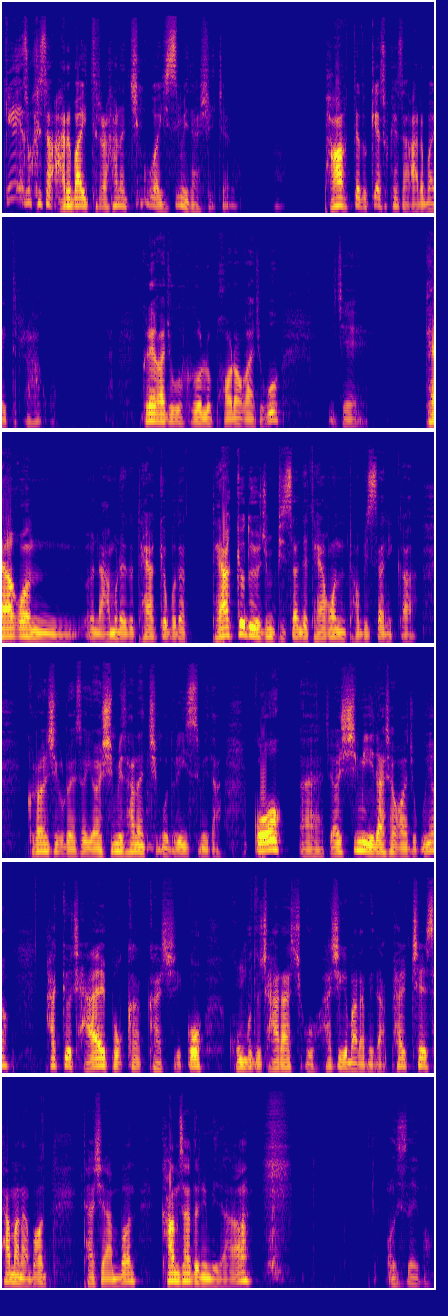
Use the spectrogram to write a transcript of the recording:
계속해서 아르바이트를 하는 친구가 있습니다, 실제로. 방학 때도 계속해서 아르바이트를 하고. 그래가지고 그걸로 벌어가지고 이제 대학원은 아무래도 대학교보다 대학교도 요즘 비싼데 대학원은 더 비싸니까 그런 식으로 해서 열심히 사는 친구들이 있습니다. 꼭 아, 열심히 일하셔가지고요. 학교 잘 복학하시고 공부도 잘 하시고 하시기 바랍니다. 8731번 다시 한번 감사드립니다. 어디서 이거?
